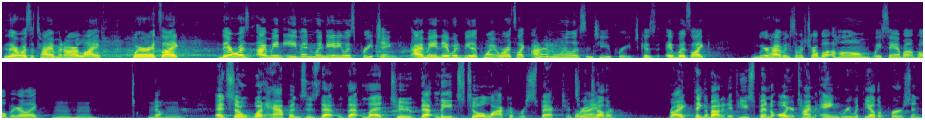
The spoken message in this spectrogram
there was a time in our life where it's like there was i mean even when danny was preaching i mean it would be the point where it's like i don't even want to listen to you preach because it was like we were having so much trouble at home we stand up on the pulpit you're like mm-hmm Yeah. And so what happens is that that led to that leads to a lack of respect That's for each other. Right? Think about it. If you spend all your time angry with the other person,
